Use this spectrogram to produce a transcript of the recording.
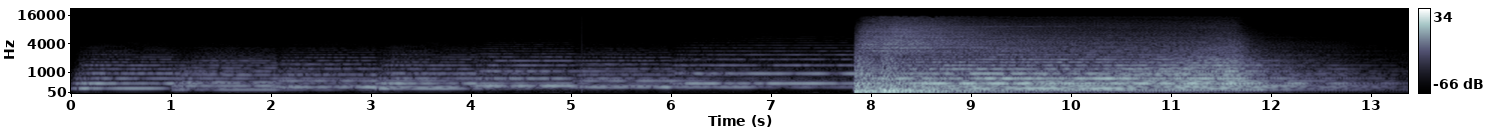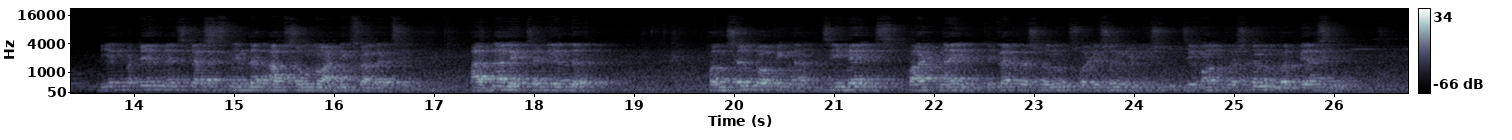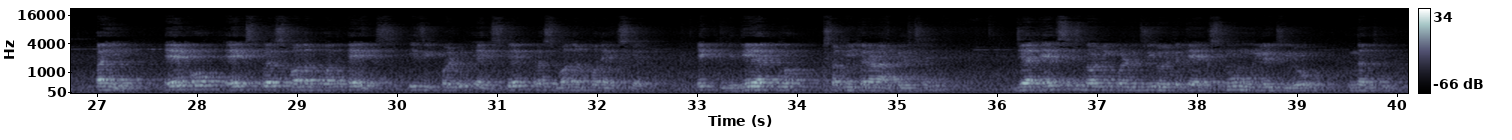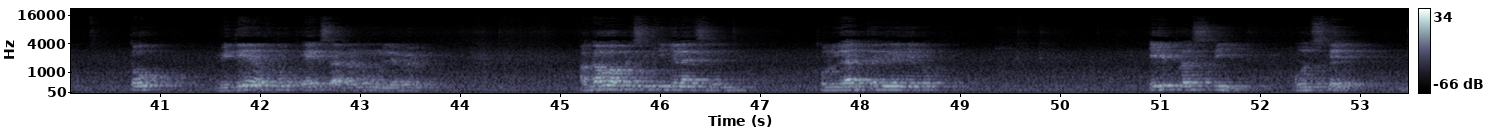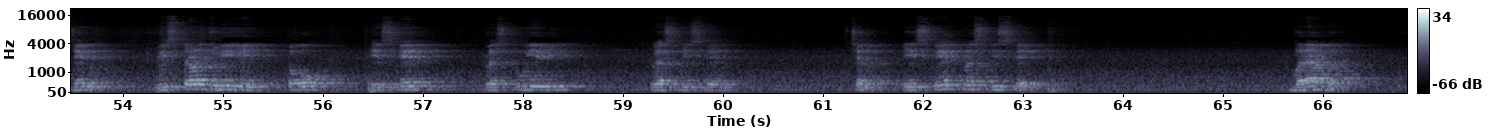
DN Patel maths ક્લાસીસની અંદર આપ સૌનું હાર્દિક સ્વાગત છે. આજના લેક્ચરની અંદર ફંક્શન ટોપિકના જી મેથ્સ પાર્ટ 9 કેટલાક પ્રશ્નોનું સોલ્યુશન મેળવીશું, જેમાં પ્રશ્ન નંબર 82 અહીં f of x 1 x is equal to x square plus 1 x square. એક વિધેયાત્મક સમીકરણ આપેલ છે. જ્યાં x is not equal to 0 એટલે કે x નું મૂલ્ય 0 નથી. તો વિધેય f નું x આગળનું મૂલ્ય મેળવો. અગાઉ આપણે શીખી ગયેલા છીએ. થોડું યાદ કરી લઈએ તો. A b હોલ સ્ક્વેર જેનું વિસ્તરણ જોઈએ તો a square 2ab b square ચલો a સ્ક્વેર બી સ્ક્વેર બરાબર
